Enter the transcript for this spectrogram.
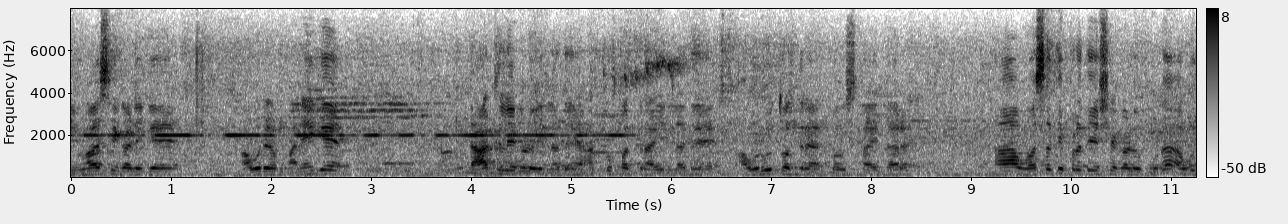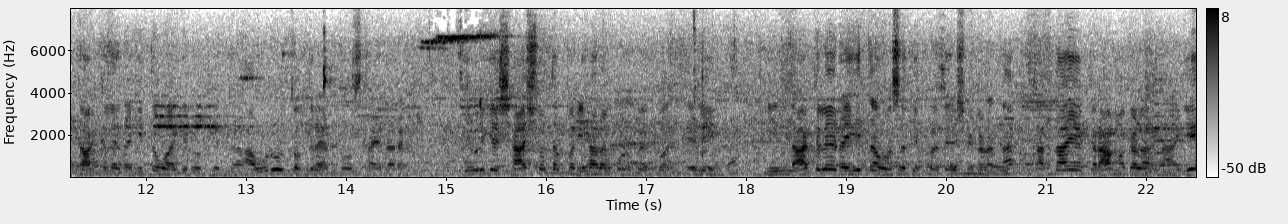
ನಿವಾಸಿಗಳಿಗೆ ಅವರ ಮನೆಗೆ ದಾಖಲೆಗಳು ಇಲ್ಲದೆ, ಹಕ್ಕುಪತ್ರ ಇಲ್ಲದೆ ಅವರೂ ತೊಂದರೆ ಅನುಭವಿಸ್ತಾ ಇದ್ದಾರೆ. ಆ ವಸತಿ ಪ್ರದೇಶಗಳು ಕೂಡ ಅವು ದಾಖಲೆ ರಹಿತವಾಗಿರೋದ್ರಿಂದ ಅವರೂ ತೊಂದರೆ ಅನುಭವಿಸ್ತಾ ಇದ್ದಾರೆ. ಇವರಿಗೆ ಶಾಶ್ವತ ಪರಿಹಾರ ಕೊಡಬೇಕು ಅಂತೇಳಿ ಈ ದಾಖಲೆ ರಹಿತ ವಸತಿ ಪ್ರದೇಶಗಳನ್ನು ಕಂದಾಯ ಗ್ರಾಮಗಳನ್ನಾಗಿ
